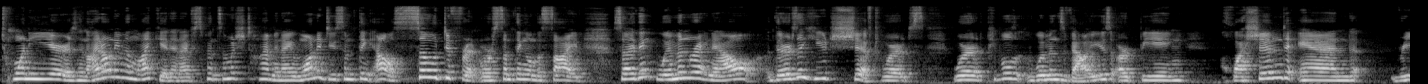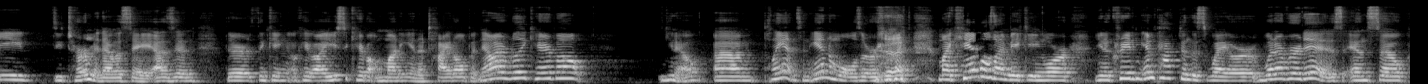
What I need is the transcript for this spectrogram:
20 years and I don't even like it and I've spent so much time and I want to do something else so different or something on the side. So I think women right now, there's a huge shift where it's where people women's values are being questioned and redetermined, I would say, as in they're thinking, okay, well, I used to care about money and a title, but now I really care about you know, um, plants and animals or yeah. my candles I'm making or, you know, creating impact in this way or whatever it is. And so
